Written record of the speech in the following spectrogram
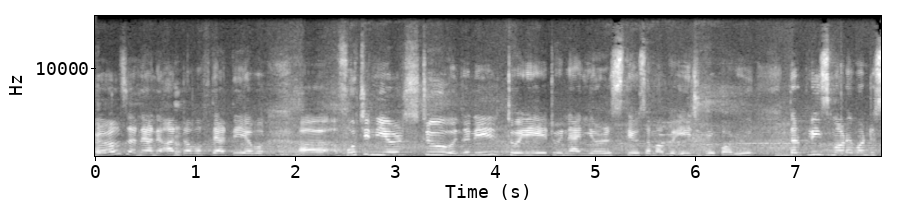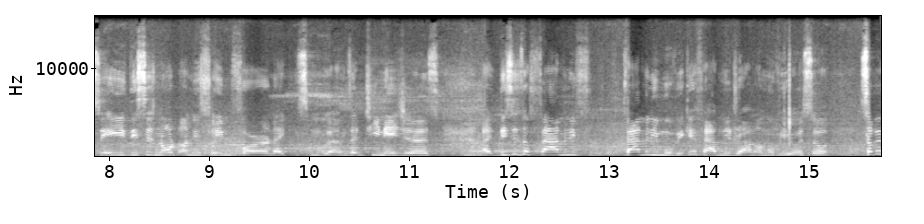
गर्ल्स अनि अनि अन टप अफ द्याट त्यही अब फोर्टिन इयर्स टु हुन्छ नि twenty eight twenty nine years त्योसम्मको एज ग्रुपहरू तर प्लिज मलाई want to say this is not only film for like हुन्छ नि teenagers this is a family family movie के फ्यामिली ड्रामा मुभी हो। सो सबै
